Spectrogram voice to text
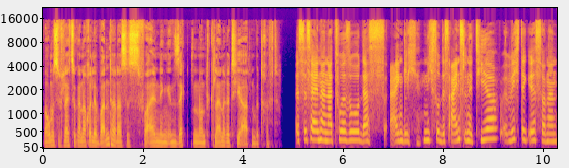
Warum ist es vielleicht sogar noch relevanter, dass es vor allen Dingen Insekten und kleinere Tierarten betrifft? Es ist ja in der Natur so, dass eigentlich nicht so das einzelne Tier wichtig ist, sondern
